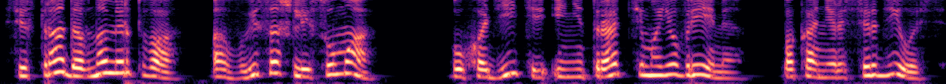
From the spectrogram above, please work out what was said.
Сестра давно мертва, а вы сошли с ума. Уходите и не тратьте мое время, пока не рассердилась.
